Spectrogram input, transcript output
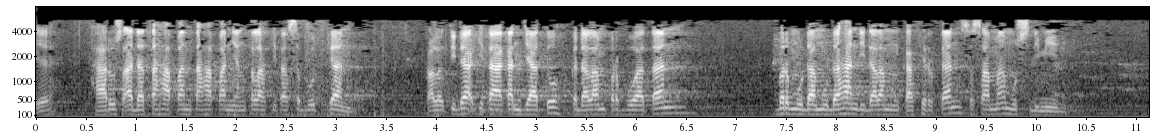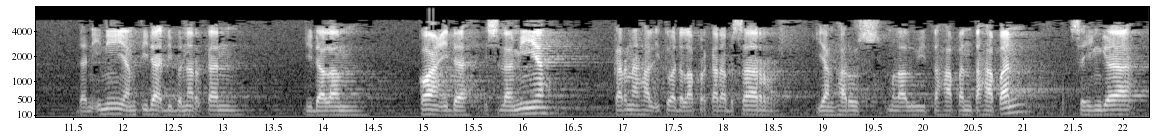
Ya, harus ada tahapan-tahapan yang telah kita sebutkan. Kalau tidak kita akan jatuh ke dalam perbuatan bermudah-mudahan di dalam mengkafirkan sesama muslimin. Dan ini yang tidak dibenarkan di dalam kaidah Islamiyah karena hal itu adalah perkara besar yang harus melalui tahapan-tahapan sehingga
